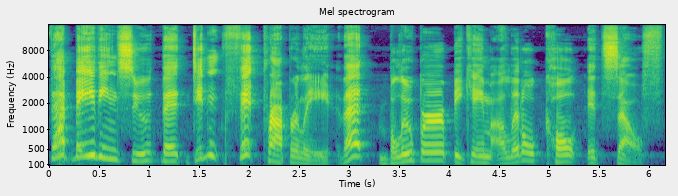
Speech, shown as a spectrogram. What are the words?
That bathing suit that didn't fit properly. That blooper became a little cult itself.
